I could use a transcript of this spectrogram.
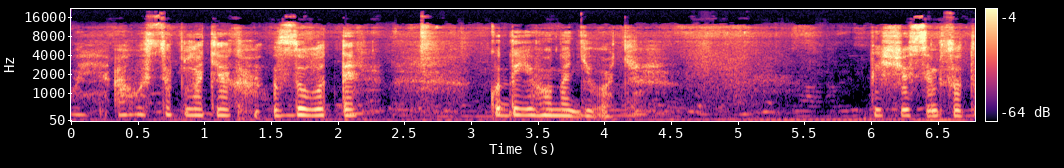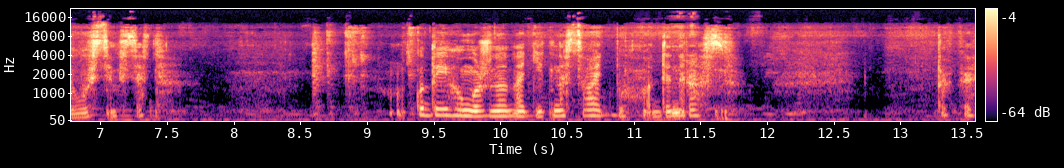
Ой, а ось це плаття золоте. Куди його надівати? 1780. Куди його можна надіти на свадьбу один раз? Таке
